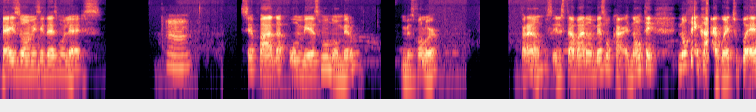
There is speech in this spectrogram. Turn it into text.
10 homens e 10 mulheres. Hum, Você paga o mesmo número, o mesmo valor, para ambos. Eles trabalham no mesmo cargo. Não tem, não tem cargo, é tipo, é,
